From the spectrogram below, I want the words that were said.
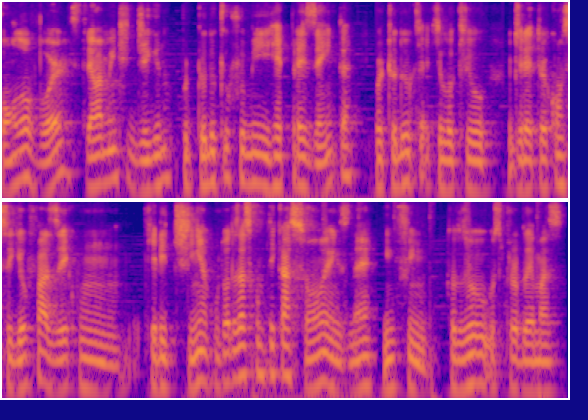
com louvor, extremamente digno por tudo que o filme representa, por tudo que, aquilo que o, o diretor conseguiu fazer com que ele tinha, com todas as complicações, né? Enfim, todos os problemas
